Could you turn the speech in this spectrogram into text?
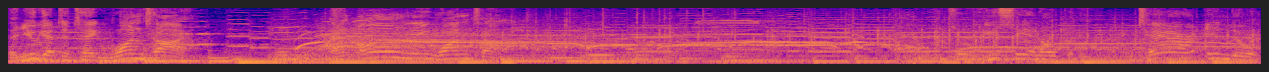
that you get to take one time and only one time. You see an opening, tear into it.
